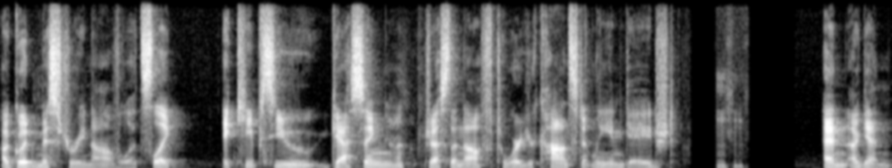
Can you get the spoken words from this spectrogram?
a good mystery novel. It's like it keeps you guessing just enough to where you're constantly engaged. Mhm. And again,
